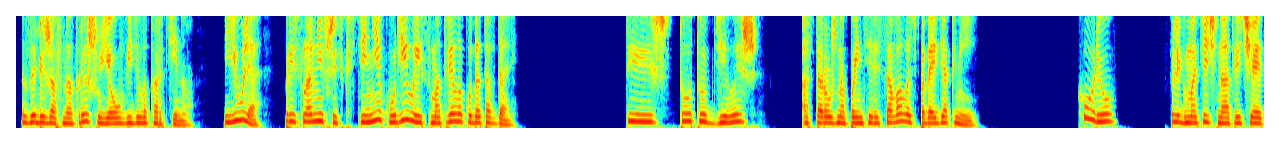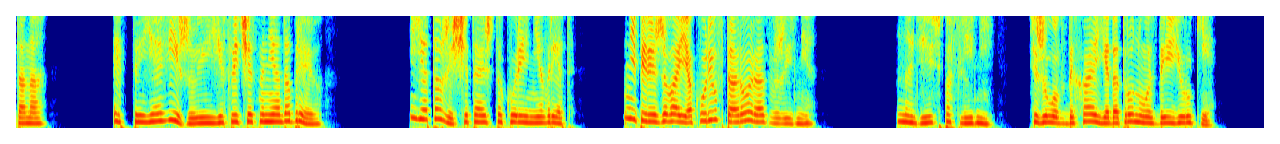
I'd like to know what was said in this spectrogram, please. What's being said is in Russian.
Забежав на крышу, я увидела картину. Юля, прислонившись к стене, курила и смотрела куда-то вдаль. «Ты что тут делаешь?» Осторожно поинтересовалась, подойдя к ней. «Курю», — флегматично отвечает она. «Это я вижу и, если честно, не одобряю. Я тоже считаю, что курение вред. Не переживай, я курю второй раз в жизни». «Надеюсь, последний». Тяжело вздыхая, я дотронулась до ее руки.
